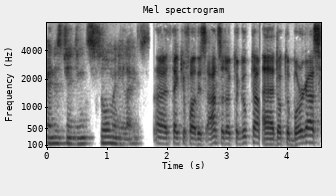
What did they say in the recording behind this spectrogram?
and is changing so many lives. Uh, thank you for this answer, Dr. Gupta. Uh, Dr. Burgaz,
